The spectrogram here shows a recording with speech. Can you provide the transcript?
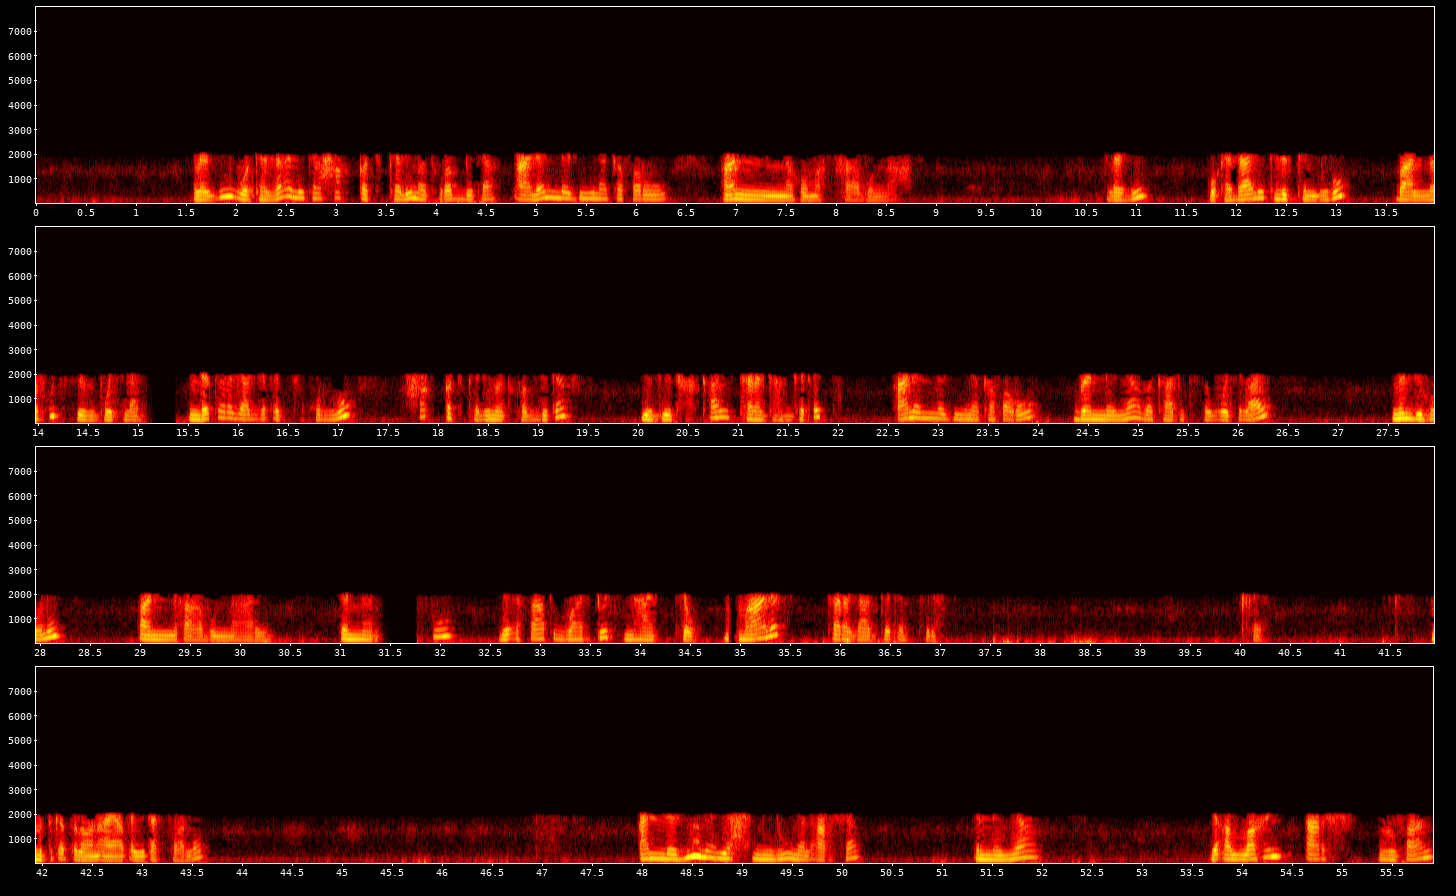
ስለዚህ ወከዛሊከ ሐቀት ከሊመቱ ረቢከ አለ ለዚነ ከፈሩ አነሁም አስሓቡ ናር ስለዚህ ወከዛሊክ ልክ እንዲሁ ባለፉት ህዝቦች ላይ እንደተረጋገጠች ሁሉ ሐቀት ከሊመቱ ረቢከ የጌታ ቃል ተረጋገጠች። አለ ለዚነ ከፈሩ በእነኛ በካዱት ሰዎች ላይ ምን ሊሆኑ? አንሃቡናሪ እነርሱ የእሳት ጓዶች ናቸው ማለት ተረጋገጠ ይችላል። የምትቀጥለውን አያ ጠይቃችኋለሁ። አለዚነ ያሕሚሉነ አልአርሸ እነኛ የአላህን አርሽ ዙፋን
